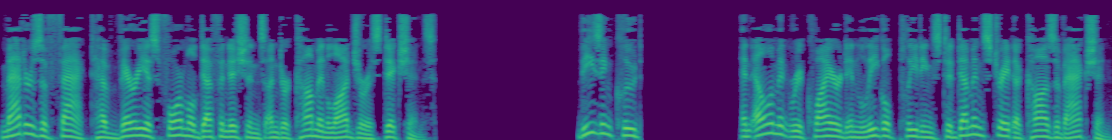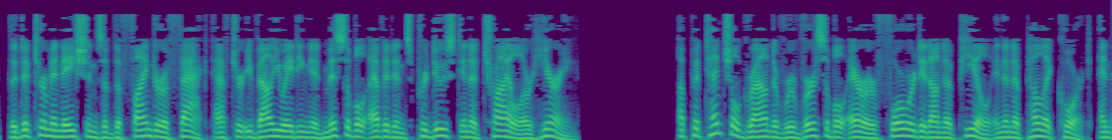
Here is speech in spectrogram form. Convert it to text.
Matters of fact have various formal definitions under common law jurisdictions. These include an element required in legal pleadings to demonstrate a cause of action, the determinations of the finder of fact after evaluating admissible evidence produced in a trial or hearing, a potential ground of reversible error forwarded on appeal in an appellate court, and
